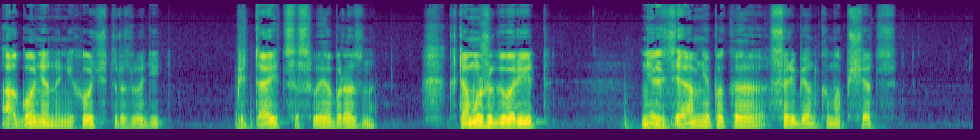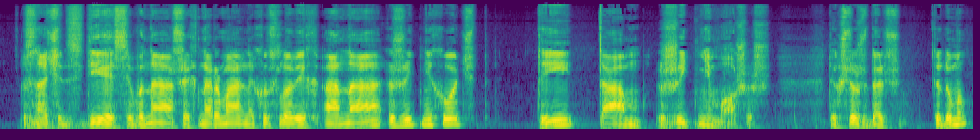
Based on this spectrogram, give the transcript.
Огонь она не хочет разводить, питается своеобразно. К тому же говорит, нельзя мне пока с ребенком общаться. Значит, здесь, в наших нормальных условиях, она жить не хочет. Ты там жить не можешь. Так что же дальше? Ты думал?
